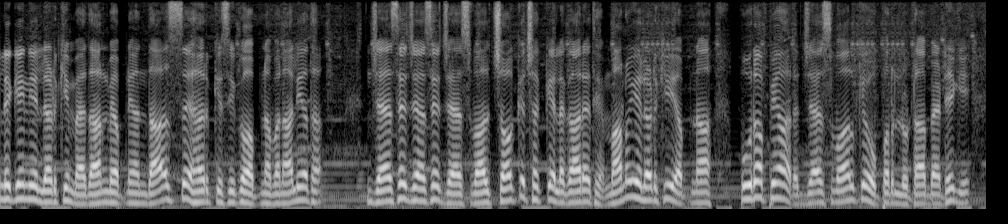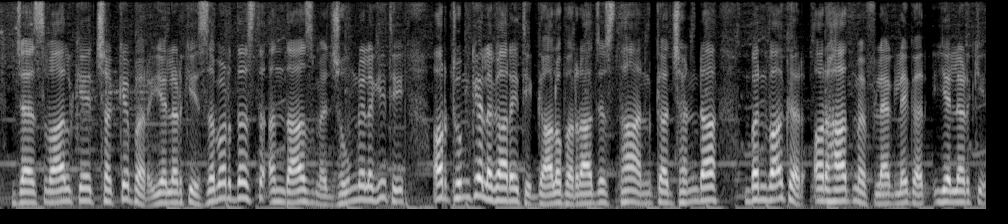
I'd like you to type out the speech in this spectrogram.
लेकिन ये लड़की मैदान में अपने अंदाज से हर किसी को अपना बना लिया था। जैसे जैसे जायसवाल चौके छक्के लगा रहे थे, मानो ये लड़की अपना पूरा प्यार जायसवाल के ऊपर लुटा बैठेगी। जायसवाल के छक्के पर यह लड़की ज़बरदस्त अंदाज में झूमने लगी थी और ठुमके लगा रही थी गालों पर। राजस्थान का झंडा बनवाकर और हाथ में फ्लैग लेकर यह लड़की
